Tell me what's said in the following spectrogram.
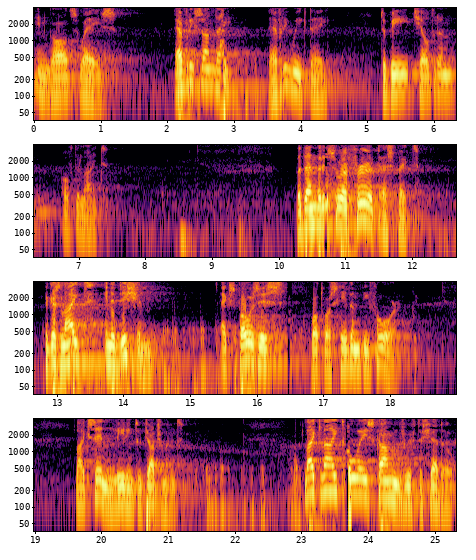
in God's ways. Every Sunday, every weekday, to be children of the light. But then there is also a third aspect, because light, in addition, exposes what was hidden before, like sin leading to judgment. Like light always comes with the shadow.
